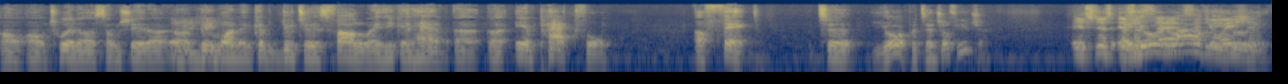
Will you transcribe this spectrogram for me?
on, on Twitter or some shit, or, or be one that could due to his following, he can have a, a impactful effect to your potential future It's just it's and a your sad livelihood situation.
